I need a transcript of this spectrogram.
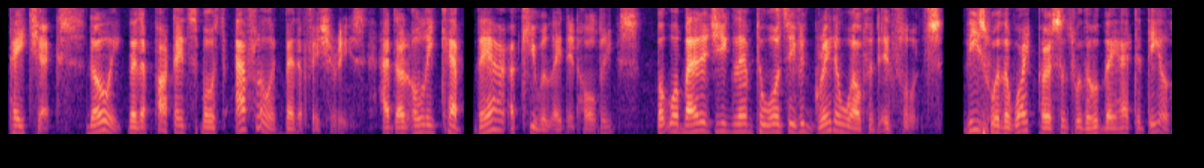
paychecks, knowing that apartheid's most affluent beneficiaries had not only kept their accumulated holdings, but were managing them towards even greater wealth and influence These were the white persons with whom they had to deal.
